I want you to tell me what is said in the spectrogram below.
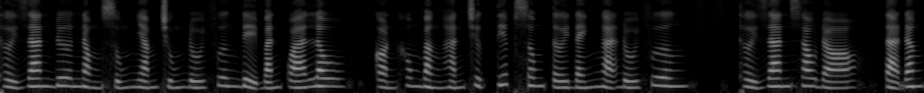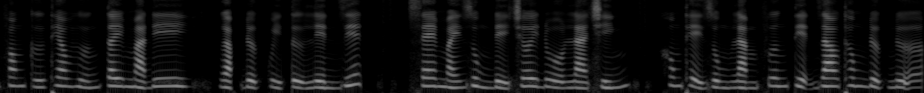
thời gian đưa nòng súng nhắm trúng đối phương để bắn quá lâu, còn không bằng hắn trực tiếp xông tới đánh ngã đối phương. Thời gian sau đó, tả Đăng Phong cứ theo hướng Tây mà đi, gặp được quỷ tử liền giết. Xe máy dùng để chơi đùa là chính, không thể dùng làm phương tiện giao thông được nữa.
